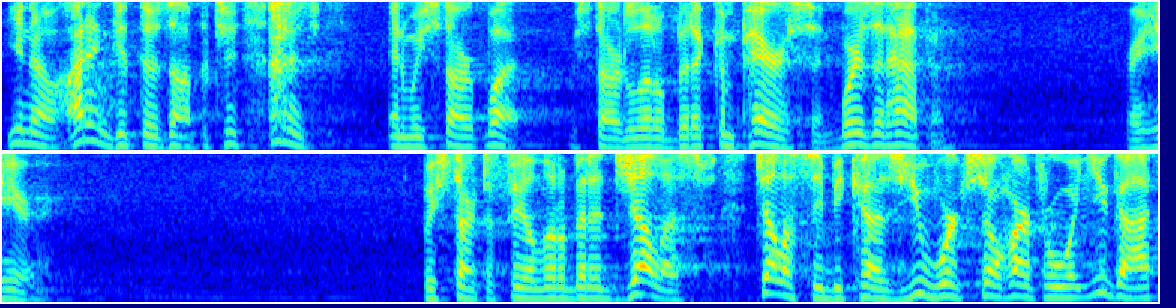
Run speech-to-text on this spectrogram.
You know, I didn't get those opportunities. And we start what? We start a little bit of comparison. Where's it happen? Right here. We start to feel a little bit of jealous, jealousy because you work so hard for what you got,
